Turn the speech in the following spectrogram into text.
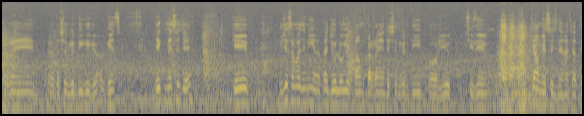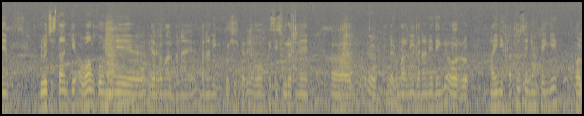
कर रहे हैं दहशत गर्दी के अगेंस्ट। एक मैसेज है कि मुझे समझ नहीं आता जो लोग ये काम कर रहे हैं दहशत गर्दी और ये चीज़ें तो क्या मैसेज देना चाहते हैं। बलूचिस्तान के अवाम को उन्होंने यरगमाल बनाए, बनाने की कोशिश कर रहे हैं, वो हम किसी सूरत में यरगमाल नहीं बनाने देंगे और आइनी हाथों से निपटेंगे और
